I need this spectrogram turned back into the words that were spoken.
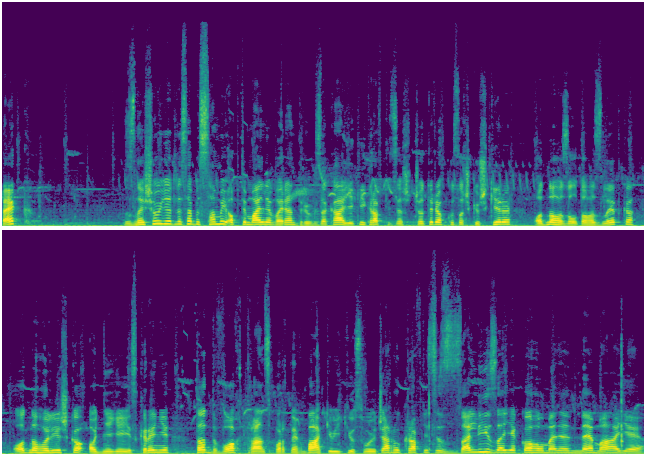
Бек? Знайшов я для себе самий оптимальний варіант рюкзака, який крафтиться з чотирьох кусочків шкіри, одного золотого злитка, одного ліжка, однієї скрині та двох транспортних баків, які в свою чергу крафтяться з заліза, якого в мене немає.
